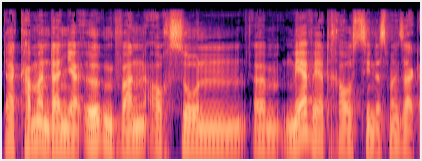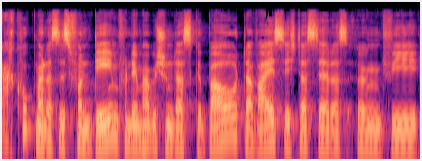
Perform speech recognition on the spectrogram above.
da kann man dann ja irgendwann auch so einen ähm, Mehrwert rausziehen, dass man sagt, ach guck mal, das ist von dem, von dem habe ich schon das gebaut. Da weiß ich, dass der das irgendwie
